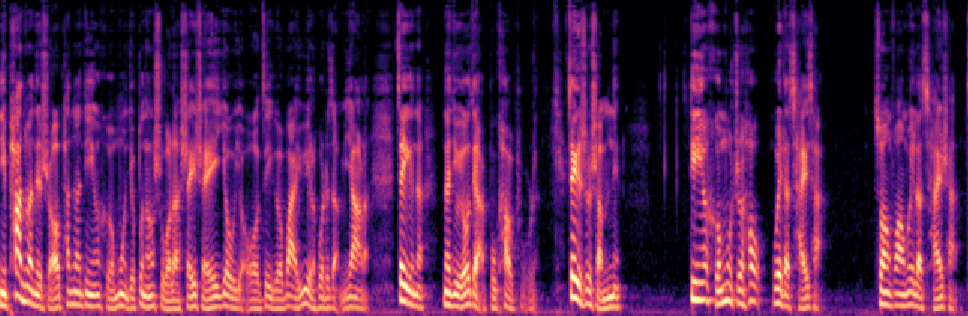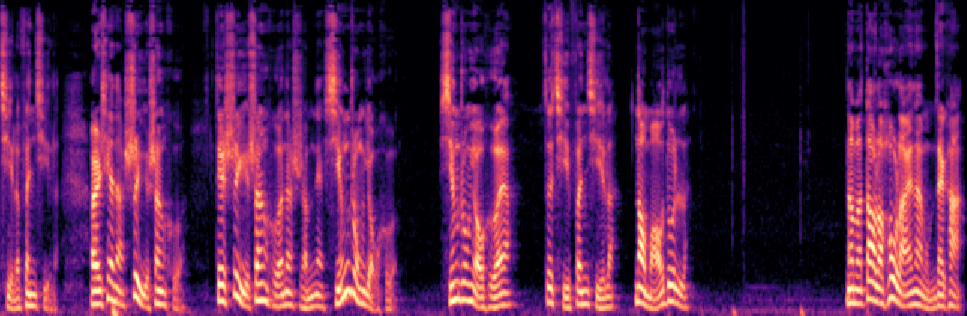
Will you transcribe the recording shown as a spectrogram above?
你判断的时候判断丁寅合木，你就不能说了谁谁又有这个外遇了或者怎么样了，这个呢那就有点不靠谱了。这个是什么呢？丁寅合木之后，为了财产，双方为了财产起了分歧了，而且呢事与申合，这事与申合呢是什么呢？行中有合，行中有合呀，这起分歧了，闹矛盾了。那么到了后来呢，我们再看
